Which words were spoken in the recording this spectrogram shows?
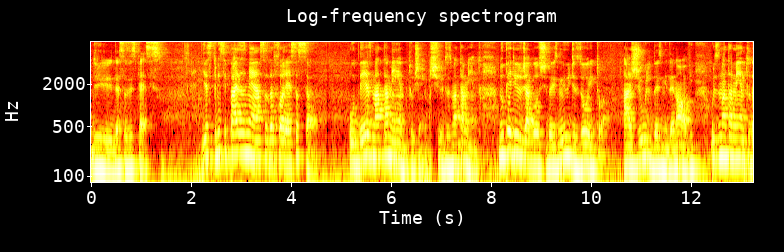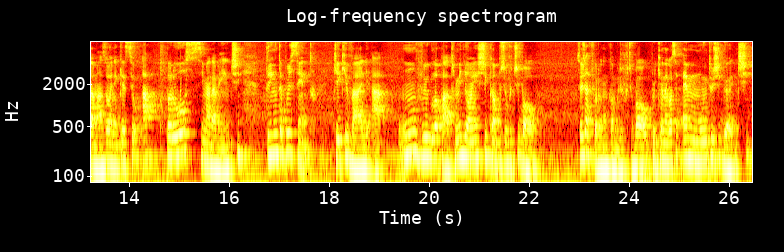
de, dessas espécies. E as principais ameaças da floresta são o desmatamento, gente, o desmatamento. No período de agosto de 2018 a julho de 2019, o desmatamento da Amazônia cresceu aproximadamente 30%, que equivale a 1,4 milhões de campos de futebol. Vocês já foram num campo de futebol? Porque o negócio é muito gigante,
